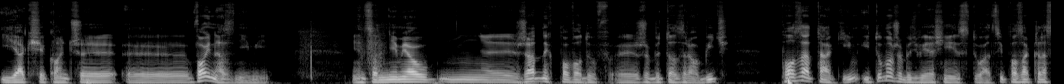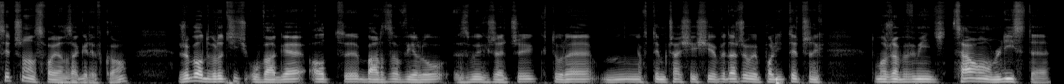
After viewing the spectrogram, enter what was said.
i jak się kończy y, wojna z nimi. Więc on nie miał y, żadnych powodów, y, żeby to zrobić. Poza takim, i tu może być wyjaśnienie sytuacji, poza klasyczną swoją zagrywką, żeby odwrócić uwagę od bardzo wielu złych rzeczy, które mm, w tym czasie się wydarzyły, politycznych, tu można by wymienić całą listę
